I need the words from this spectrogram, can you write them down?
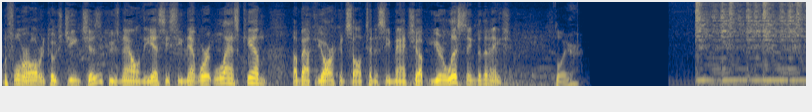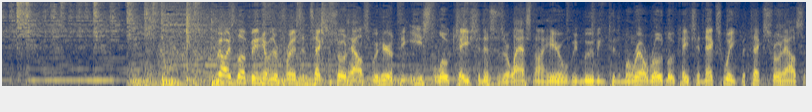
with former Auburn coach Gene Chizik, who's now on the SEC network. We'll ask him about the Arkansas Tennessee matchup. You're listening to the nation. Lawyer. We always love being here with our friends at Texas Roadhouse. We're here at the East location. This is our last night here. We'll be moving to the Morrell Road location next week. But Texas Roadhouse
